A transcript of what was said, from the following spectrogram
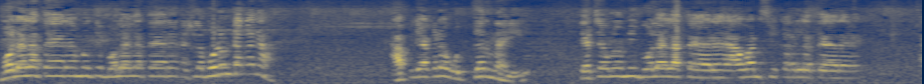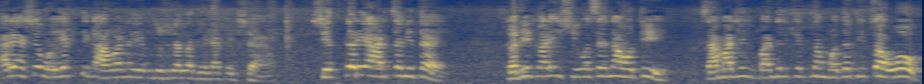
बोलायला तयार आहे मग ते बोलायला तयार आहे. कशाला बोलून टाका ना. आपल्याकडे उत्तर नाही. त्याच्यामुळे मी बोलायला तयार आहे आव्हान स्वीकारायला तयार आहे. अरे असे वैयक्तिक आव्हानं एक दुसऱ्याला देण्यापेक्षा शेतकरी अडचणीत आहे. कधी काळी शिवसेना होती सामाजिक बांधिलकीतनं मदतीचा ओघ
